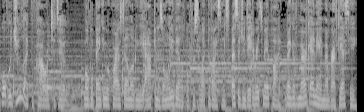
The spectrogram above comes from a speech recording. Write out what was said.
What would you like the power to do? Mobile banking requires downloading the app and is only available for select devices. Message and data rates may apply. Bank of America and a member FDIC.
